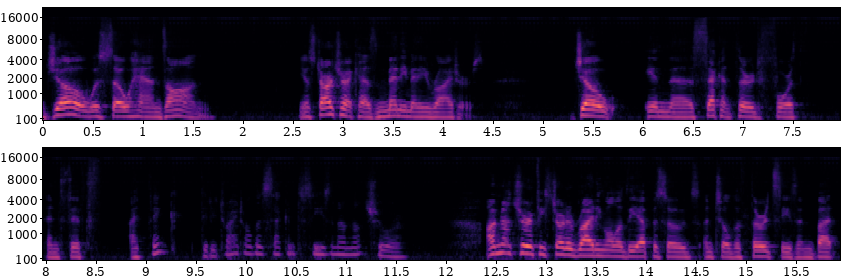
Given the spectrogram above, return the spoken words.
Joe was so hands on. You know, Star Trek has many, many writers. Joe, in the second, third, fourth, and fifth, I think, did he write all the second season? I'm not sure. I'm not sure if he started writing all of the episodes until the third season, but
